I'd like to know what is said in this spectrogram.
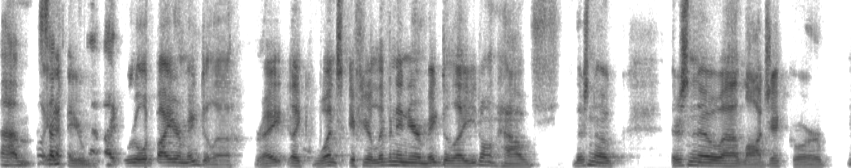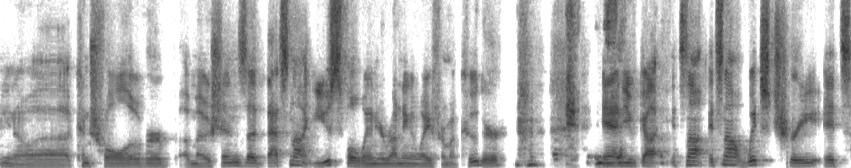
Um, well, yeah, you're that, like ruled by your amygdala, right? Like once if you're living in your amygdala, you don't have there's no there's no uh, logic or you know uh, control over emotions. That that's not useful when you're running away from a cougar. And you've got it's not it's not which tree it's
